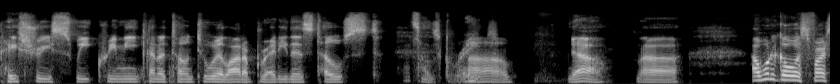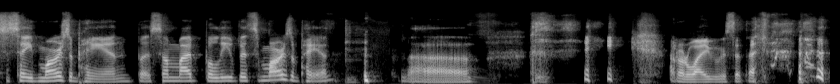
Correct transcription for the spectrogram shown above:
pastry, sweet, creamy kind of tone to it. A lot of breadiness, toast. That sounds great. Um, yeah. Uh, I want to go as far as to say marzipan, but some might believe it's marzipan. uh, I don't know why you even said that.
